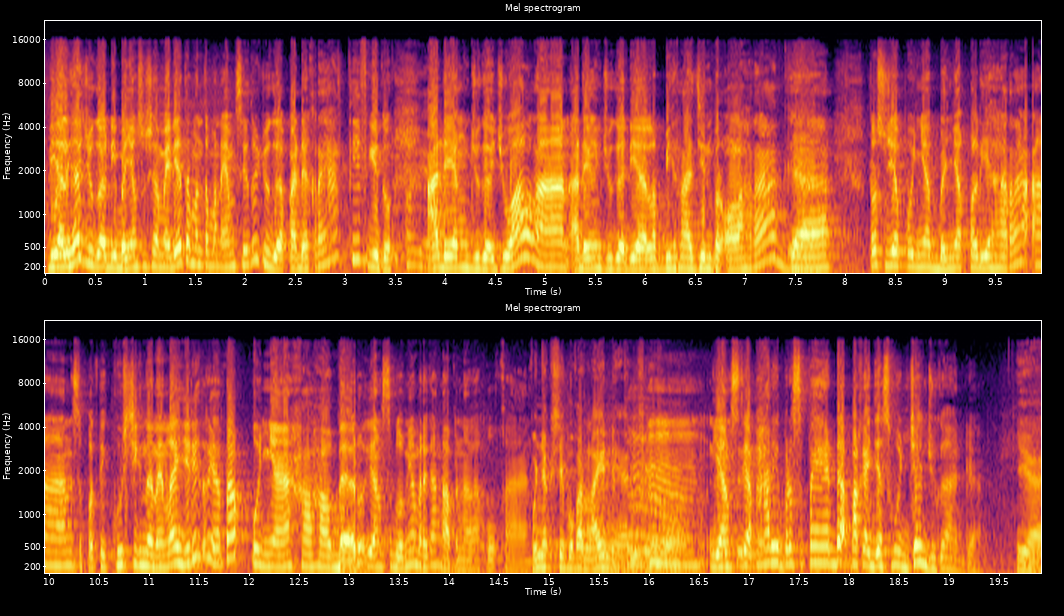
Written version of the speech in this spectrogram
dia lihat juga di banyak sosial media teman-teman MC itu juga pada kreatif gitu. Ada yang juga jualan, ada yang juga dia lebih rajin berolahraga. Terus dia punya banyak peliharaan seperti kucing dan lain-lain. Jadi ternyata punya hal-hal baru yang sebelumnya mereka nggak pernah lakukan. Punya kesibukan lain ya di situ. Hmm, yang setiap hari bersepeda pakai jas hujan juga ada. Iya,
